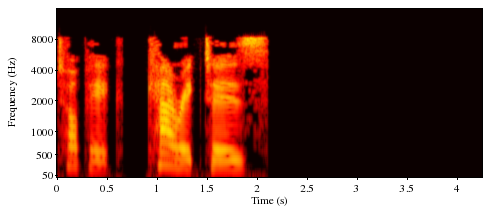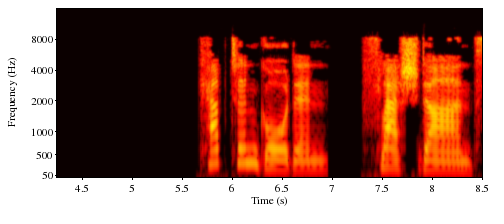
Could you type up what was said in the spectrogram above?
Topic: Characters. Captain Gordon, Flashdance.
